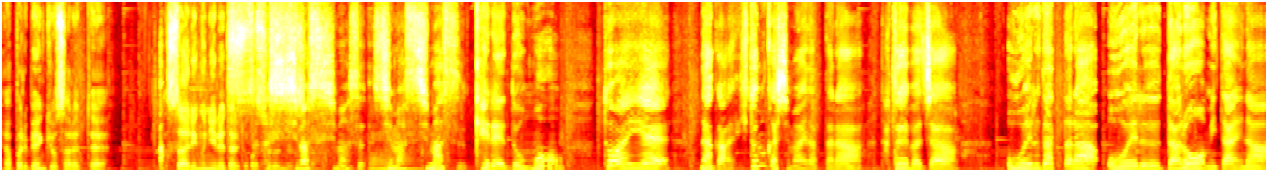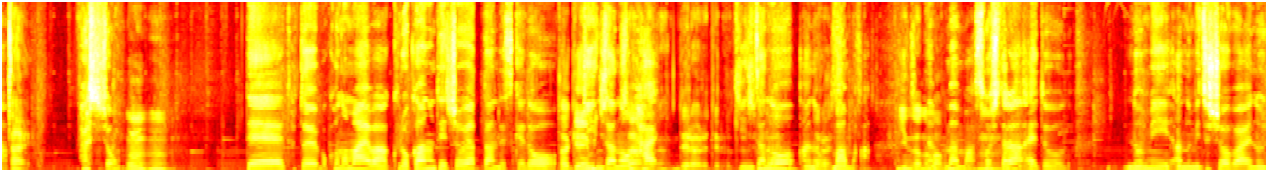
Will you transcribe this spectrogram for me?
やっぱり勉強されてスタイリングに入れたりとかするんですか？しますします。うん。しますします。けれどもとはいえなんか一昔前だったら例えばじゃあ OL だったら OL だろうみたいなフはい。ァッション。うんうんで例えばこの前は黒川の手帳をやったんですけど銀座のはい。出られてるね。銀座のあのママ銀座のママ。まあまあ、そしたら、えっと飲みあの水商売の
